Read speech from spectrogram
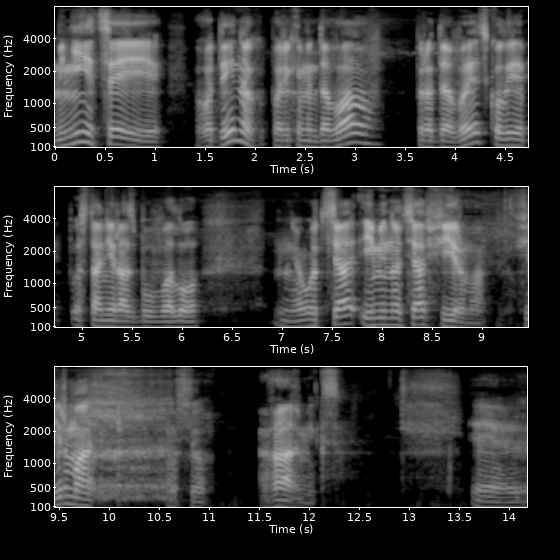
Мені цей годинок порекомендував продавець, коли я останній раз був в Ало. Оця, іменно ця фірма. Фірма ось, о, Garmix. Е, е,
